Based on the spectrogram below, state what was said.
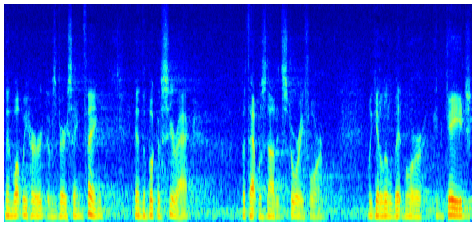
than what we heard. It was the very same thing in the book of Sirach, but that was not in story form. We get a little bit more engaged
